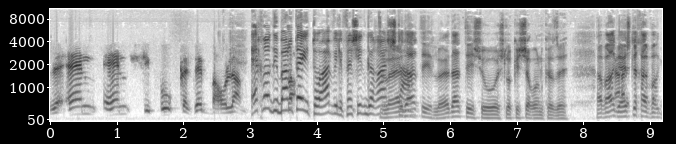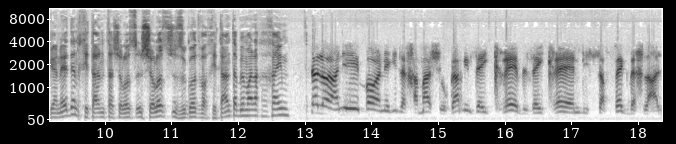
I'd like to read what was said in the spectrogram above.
ואין אין סיפור כזה בעולם. איך לא דיברת איתו, אבי, לפני לא שהתגרשת? ידעתי, לא ידעתי שיש לו כישרון כזה. אבל רגע, יש לך כבר גן עדן? חיתנת שלוש, שלוש זוגות כבר חיתנת במהלך החיים? לא, לא, אני, בוא, אני אגיד לך משהו, גם אם זה יקרה, וזה יקרה, אין לי ספק בכלל,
